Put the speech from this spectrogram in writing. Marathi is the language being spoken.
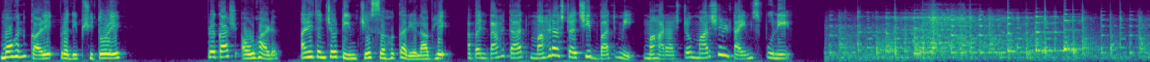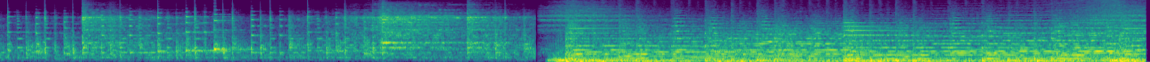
मोहन काळे प्रदीप शितोळे प्रकाश आव्हाड आणि त्यांच्या टीमचे सहकार्य लाभले. आपण पाहतात महाराष्ट्राची बातमी. Maharashtra marshal times Pune.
